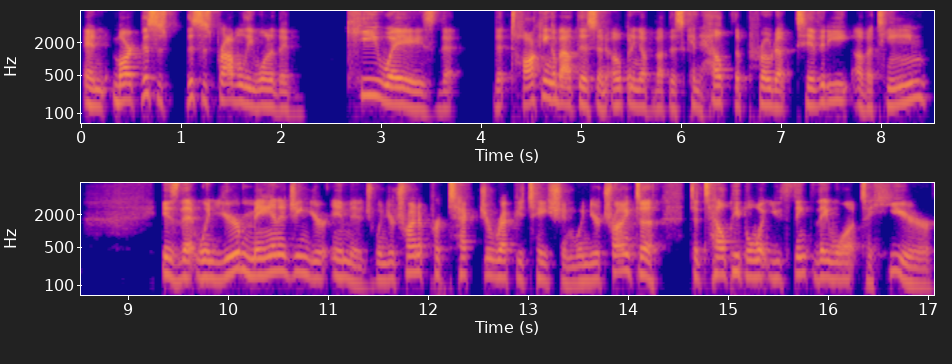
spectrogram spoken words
And mark this is this is probably one of the key ways that that talking about this and opening up about this can help the productivity of a team is that when you're managing your image when you're trying to protect your reputation when you're trying to to tell people what you think they want to hear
